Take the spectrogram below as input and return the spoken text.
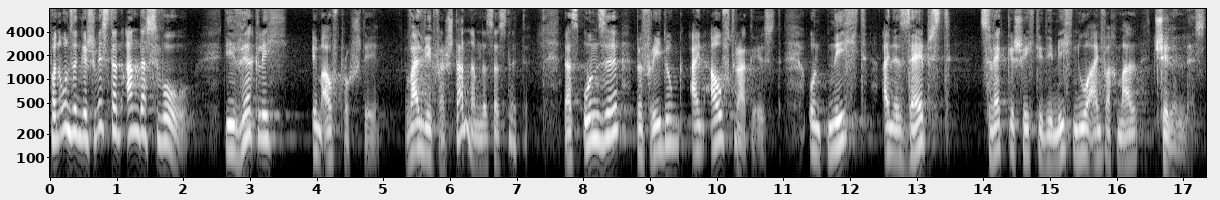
von unseren Geschwistern anderswo, die wirklich im Aufbruch stehen, weil wir verstanden haben, das ist das Dritte dass unsere Befriedung ein Auftrag ist und nicht eine Selbstzweckgeschichte, die mich nur einfach mal chillen lässt.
